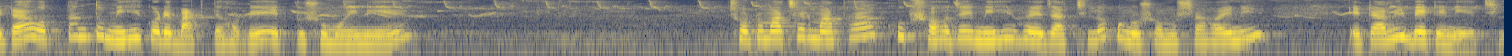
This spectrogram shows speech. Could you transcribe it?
এটা অত্যন্ত মিহি করে বাটতে হবে একটু সময় নিয়ে। ছোট মাছের মাথা খুব সহজেই মিহি হয়ে যাচ্ছিল, কোনো সমস্যা হয়নি। এটা আমি বেটে নিয়েছি।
